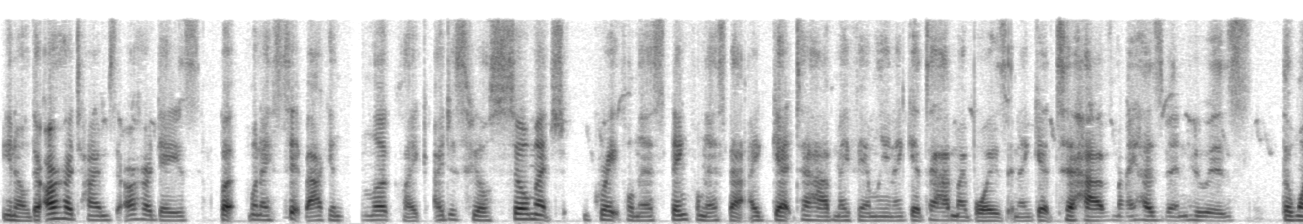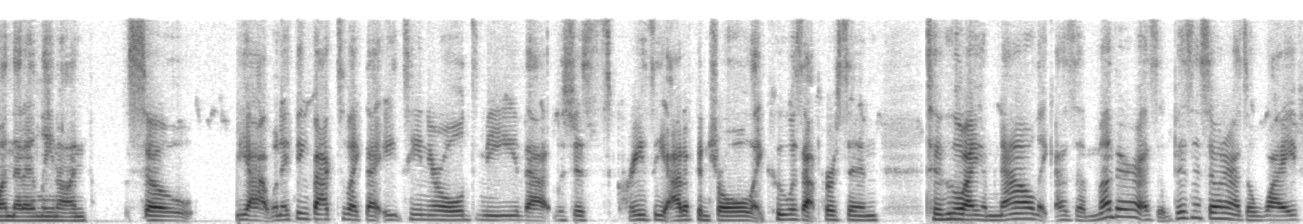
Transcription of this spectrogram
you know, there are hard times, there are hard days. But when I sit back and look, like, I just feel so much gratefulness, thankfulness that I get to have my family and I get to have my boys and I get to have my husband, who is the one that I lean on. So yeah, when I think back to like that 18 year old me that was just crazy out of control, like who was that person to who I am now, like as a mother, as a business owner, as a wife,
